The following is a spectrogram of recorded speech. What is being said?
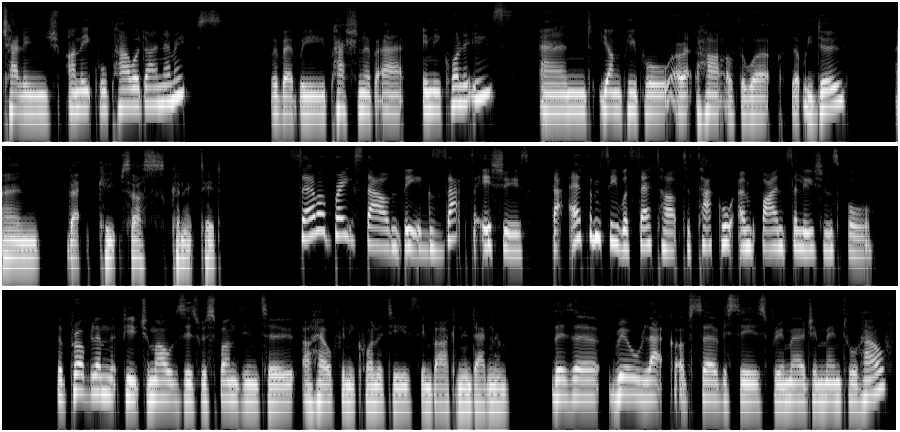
challenge unequal power dynamics. We're very passionate about inequalities and young people are at the heart of the work that we do, and that keeps us connected. Sarah breaks down the exact issues that FMC was set up to tackle and find solutions for. The problem that Future Moulds is responding to are health inequalities in Barking and Dagenham. There's a real lack of services for emerging mental health.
